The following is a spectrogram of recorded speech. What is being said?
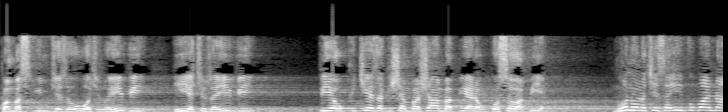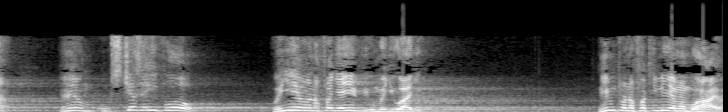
kwamba sijui mchezo huu achezwa hivi hii achezwa hivi. Pia ukicheza kishamba shamba pia anakukosoa pia. Mbona unacheza hivyo bwana? Eh usicheze hivyo. Wenyewe wanafanya hivi umejuaje ni mtu anafuatilia mambo hayo.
